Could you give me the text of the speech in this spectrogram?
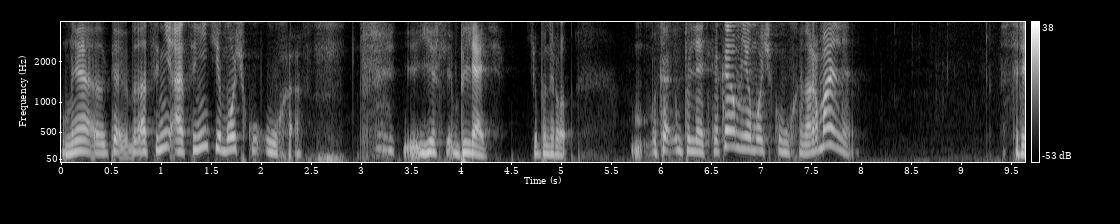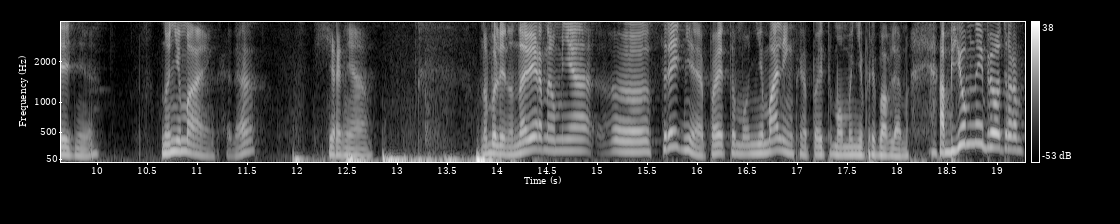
У меня, э, оцени, оцените мочку уха. Если, блядь, ебаный рот. Как, блядь, какая у меня мочка уха? Нормальная? Средняя. Но не маленькая, да? Херня. Ну, блин, ну, наверное, у меня э, средняя, поэтому не маленькая, поэтому мы не прибавляем. Объемные бедра.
